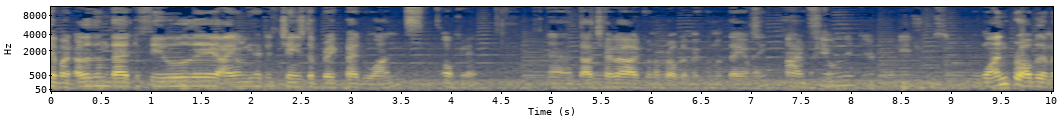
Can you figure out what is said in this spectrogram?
yeah, but other than that, to fuel it, I only had to change the brake pad once. okay Uh, তাছাড়া আর কোনো problem এখনো দেয় নাই। and fuel lane এরকম any issues One problem,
